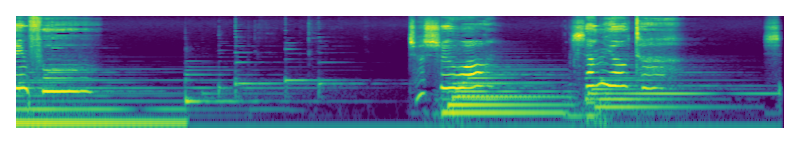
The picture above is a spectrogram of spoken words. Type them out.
幸福，这是我想要的幸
